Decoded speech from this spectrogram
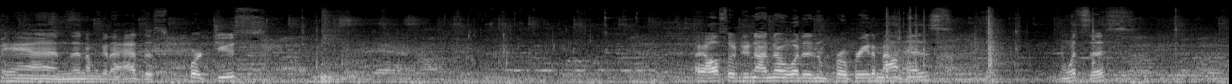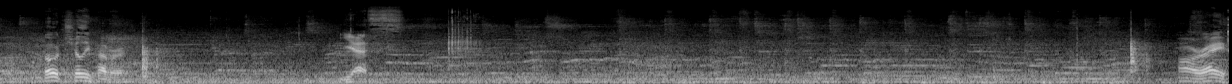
And then I'm gonna add this pork juice. I also do not know what an appropriate amount is. And what's this? Oh, chili pepper. Yes. All right.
